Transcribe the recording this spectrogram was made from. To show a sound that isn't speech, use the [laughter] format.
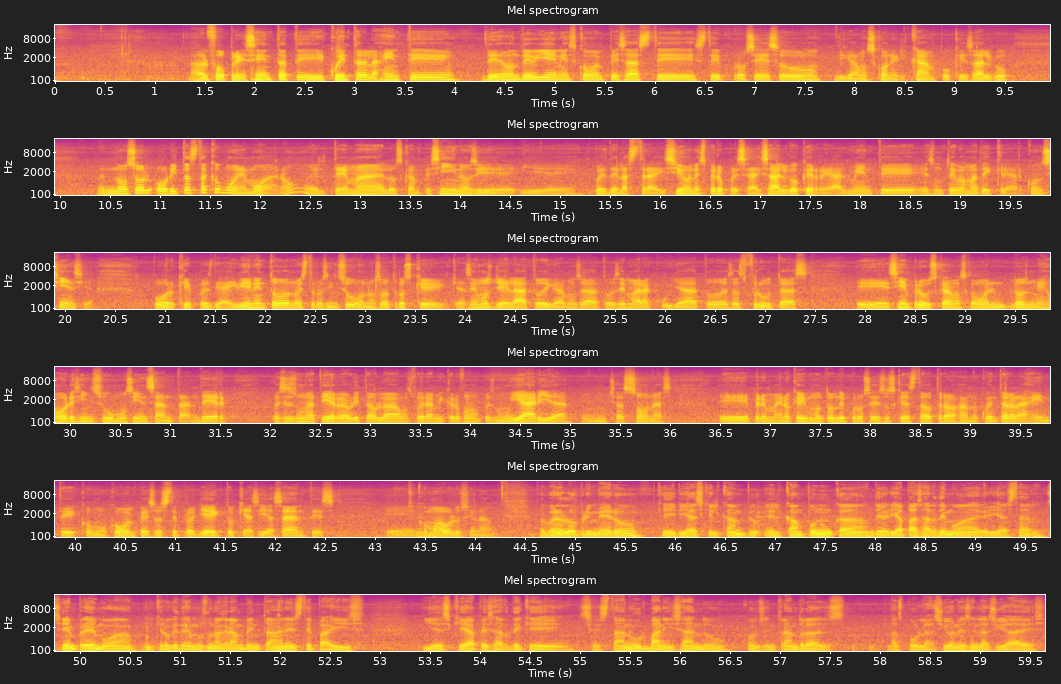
Adolfo, preséntate, cuéntale a la gente de dónde vienes, cómo empezaste este proceso, digamos, con el campo, que es algo, pues, no solo, ahorita está como de moda, ¿no? El tema de los campesinos y, de, pues de las tradiciones, pero pues es algo que realmente es un tema más de crear conciencia, porque pues de ahí vienen todos nuestros insumos, nosotros que, que hacemos gelato, digamos, o todo ese maracuyá, todas esas frutas, eh, siempre buscamos como los mejores insumos y en Santander, pues es una tierra, ahorita hablábamos fuera de micrófono, pues muy árida en muchas zonas, eh, pero imagino que hay un montón de procesos que has estado trabajando. Cuéntale a la gente cómo, cómo empezó este proyecto, qué hacías antes, eh, cómo ha evolucionado. Pues bueno, lo primero que diría es que el, campo, el campo nunca debería pasar de moda, debería estar siempre de moda y creo que tenemos una gran ventaja en este país y es que a pesar de que se están urbanizando, concentrando las, las poblaciones en las ciudades,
